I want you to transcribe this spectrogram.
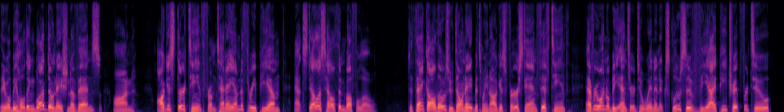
They will be holding blood donation events on August 13th from 10 a.m. to 3 p.m. at Stellis Health in Buffalo. To thank all those who donate between August 1st and 15th, everyone will be entered to win an exclusive VIP trip for two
